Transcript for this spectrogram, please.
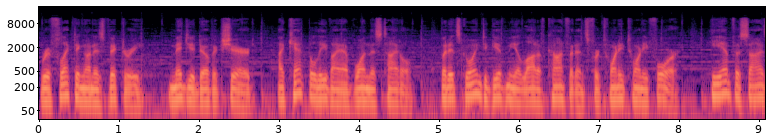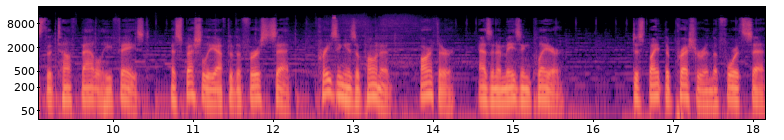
Reflecting on his victory, Medjedovic shared, I can't believe I have won this title, but it's going to give me a lot of confidence for 2024. He emphasized the tough battle he faced, especially after the first set, praising his opponent, Arthur, as an amazing player. Despite the pressure in the fourth set,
